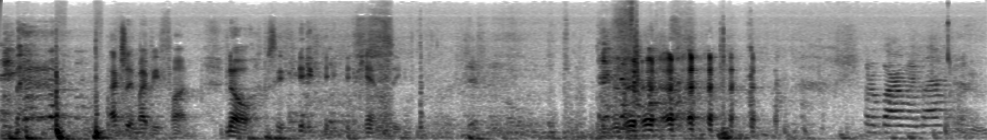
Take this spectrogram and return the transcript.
Actually, it might be fun. No, see, you can't see. Want to borrow my glasses?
